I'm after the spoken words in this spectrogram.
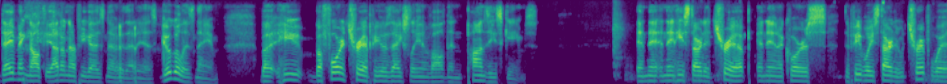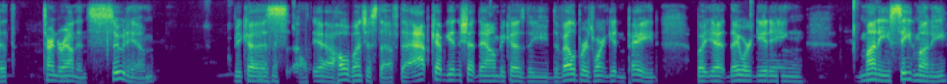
Dave McNulty. I don't know if you guys know who that is. Google his name, but he before Trip, he was actually involved in Ponzi schemes. And then and then he started Trip, and then of course the people he started Trip with turned around and sued him because uh, yeah, a whole bunch of stuff. The app kept getting shut down because the developers weren't getting paid, but yet they were getting money, seed money,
